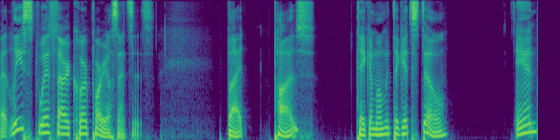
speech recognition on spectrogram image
at least with our corporeal senses. But pause, take a moment to get still, and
